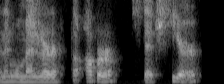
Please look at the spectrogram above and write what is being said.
And then we'll measure the upper stitch here.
